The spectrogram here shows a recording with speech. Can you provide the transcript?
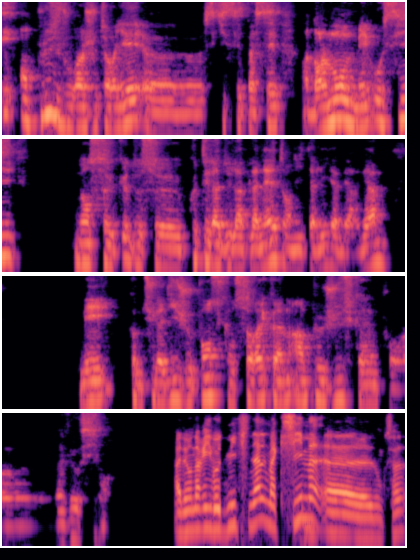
Et en plus, vous rajouteriez ce qui s'est passé dans le monde, mais aussi dans ce, de ce côté-là de la planète, en Italie, à Bergame. Mais comme tu l'as dit, je pense qu'on serait quand même un peu juste quand même pour rêver aussi loin. Allez, on arrive aux demi-finales, Maxime. Euh, donc ça,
